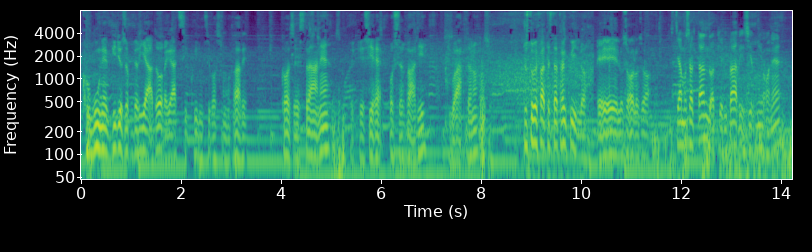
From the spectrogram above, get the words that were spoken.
comune videosorveriato, ragazzi, qui non si possono fare cose strane perché si è osservati, guardano. Giusto per farti stare tranquillo, e lo so, lo so. Stiamo saltando a piedi pari Sirmione,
